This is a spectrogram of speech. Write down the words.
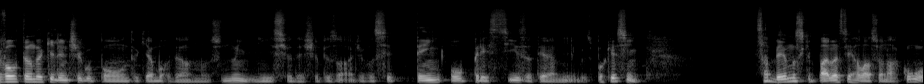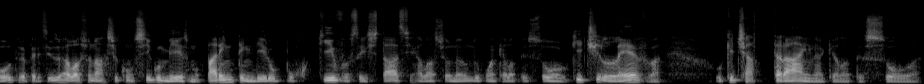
voltando àquele antigo ponto que abordamos no início deste episódio, você tem ou precisa ter amigos. Porque sim, sabemos que para se relacionar com outro é preciso relacionar-se consigo mesmo, para entender o porquê você está se relacionando com aquela pessoa, o que te leva, o que te atrai naquela pessoa,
